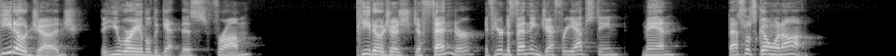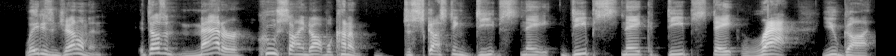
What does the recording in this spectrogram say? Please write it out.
pedo judge that you were able to get this from, pedo judge defender. If you're defending Jeffrey Epstein, man, that's what's going on. Ladies and gentlemen, it doesn't matter who signed up, what kind of disgusting deep snake, deep snake, deep state rat you got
